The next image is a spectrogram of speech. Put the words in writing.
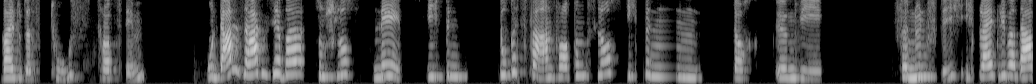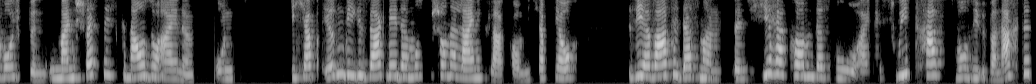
weil du das tust trotzdem. Und dann sagen sie aber zum Schluss, nee, ich bin, du bist verantwortungslos, ich bin doch irgendwie vernünftig, ich bleibe lieber da, wo ich bin. Und meine Schwester ist genauso eine. Und ich habe irgendwie gesagt, nee, da musst du schon alleine klarkommen. Ich habe dir auch sie erwartet, dass man, wenn sie hierher kommt, dass du eine Suite hast, wo sie übernachtet,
